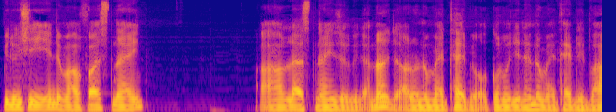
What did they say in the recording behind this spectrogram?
ပြီးလို့ရှိရင်ဒီမှာ first name အာ last name ဆိုပြီးတော့နော်ကျွန်တော်တို့နာမည်ထည့်ပြီးအကုန်လုံးချင်းတဲ့နာမည်ထည့်ပြီးပါ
